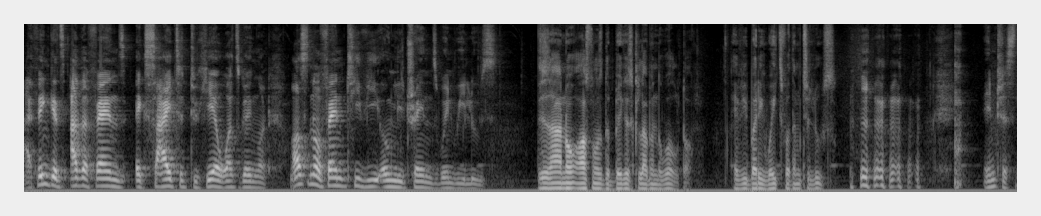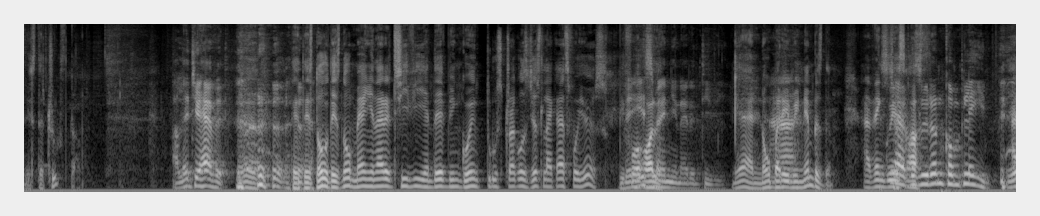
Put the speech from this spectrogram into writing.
I think it's other fans excited to hear what's going on. Arsenal fan TV only trends when we lose. This is how I know Arsenal is the biggest club in the world, dog. Everybody waits for them to lose. Interesting. It's the truth, dog. I'll let you have it. There- there's no, there's no Man United TV, and they've been going through struggles just like us for years There before is all. Man United TV. Yeah, and nobody Ah. remembers them. I think we. Yeah, because we don't complain. I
